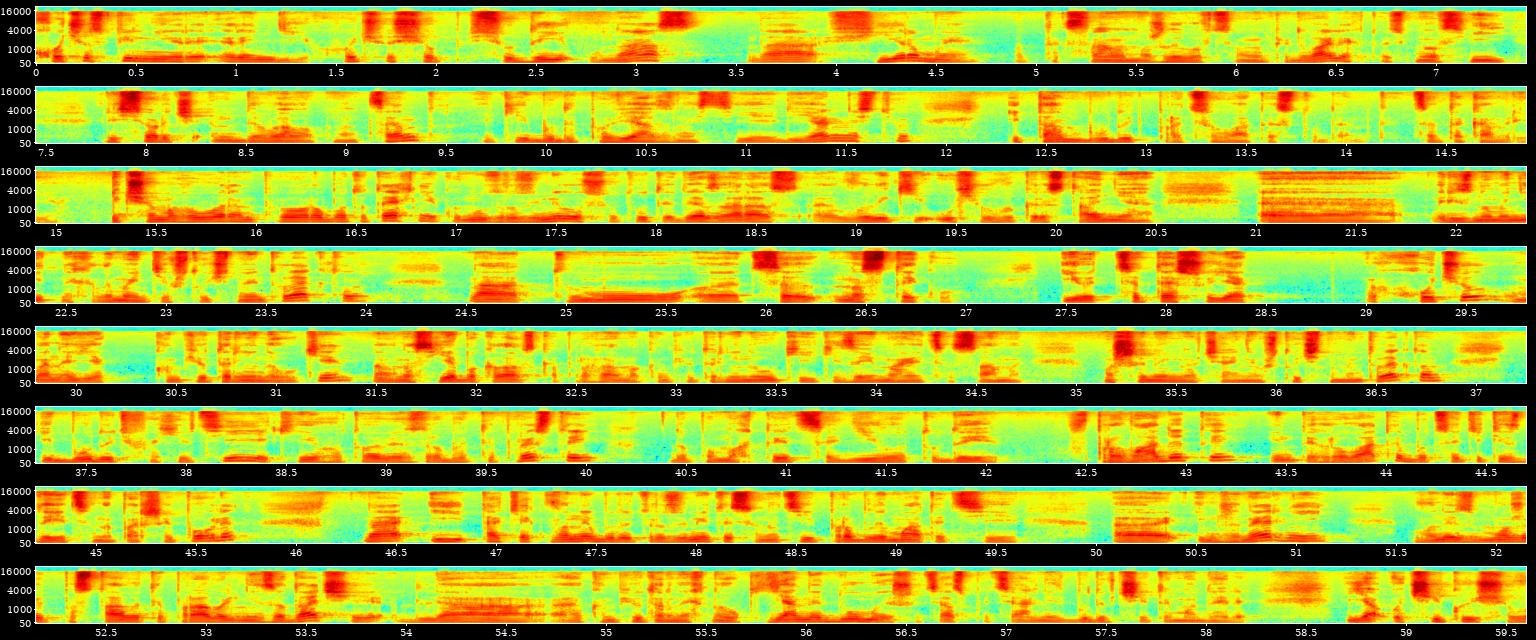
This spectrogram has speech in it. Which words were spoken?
Хочу спільні R&D, хочу, щоб сюди у нас да, фірми, от так само, можливо, в цьому підвалі хтось мав свій Research and Development Center, який буде пов'язаний з цією діяльністю, і там будуть працювати студенти. Це така мрія. Якщо ми говоримо про робототехніку, ну зрозуміло, що тут іде зараз е, великий ухил використання е, різноманітних елементів штучного інтелекту, да, тому е, це на стику. І от це те, що я хочу. У мене є комп'ютерні науки. У нас є бакалаврська програма комп'ютерні науки, які займаються саме машинним навчанням, штучним інтелектом, і будуть фахівці, які готові зробити пристрій, допомогти це діло туди впровадити, інтегрувати, бо це тільки здається на перший погляд. І так як вони будуть розумітися на цій проблематиці е, інженерній, вони зможуть поставити правильні задачі для е, комп'ютерних наук. Я не думаю, що ця спеціальність буде вчити моделі. Я очікую, що вони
